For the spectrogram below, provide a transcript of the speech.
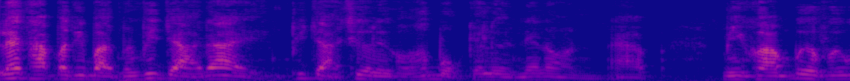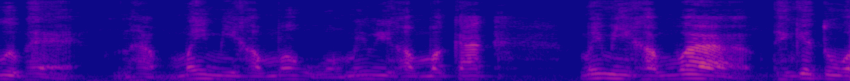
และทำปฏิบัติมือนพี่จ่าได้พี่จ่าเชื่อเลยของทบกเจริญแน่นอนนะครับ มีความเอื้อเฟื้อเผื่อแผ่นะครับ ไม่มีคำว่าห่วง ไม่มีคำว่ากัก ไม่มีคำว่าเห็นแก่ตัว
